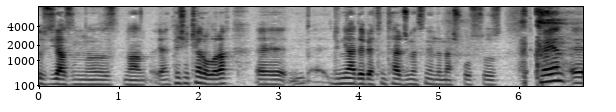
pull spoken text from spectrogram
öz yazınızla, yəni peşəkar olaraq e, dünya ədəbiyyatının tərcüməsi ilə də məşğulsunuz. Müəyyən e,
